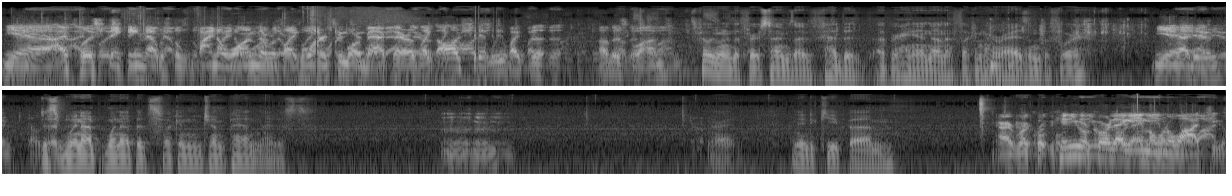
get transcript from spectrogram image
Yeah, I pushed thinking that was the final one. There was like one or two more back there. I was like, oh shit, oh, we wiped the other squad. It's probably one of the first times I've had the upper hand on a fucking Horizon before. Yeah, dude. That Just good. went up, went up its fucking jump pad, and I just. Mhm. All right, I need to keep. um All right, record, can you record that game? I want to watch you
